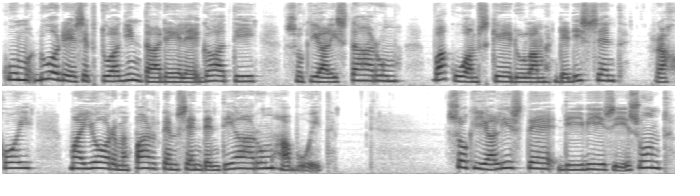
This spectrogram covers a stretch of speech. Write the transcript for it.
cum duode septuaginta delegati socialistarum vacuam schedulam dedissent rahoi majorem partem sententiarum habuit. Socialiste divisi sunt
